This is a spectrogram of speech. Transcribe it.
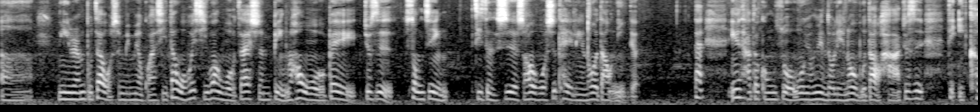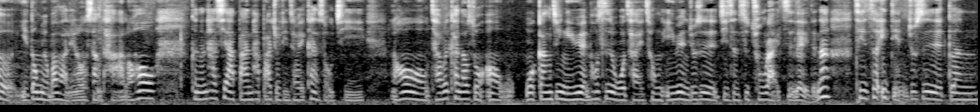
呃你人不在我身边没有关系，但我会希望我在生病，然后我被就是送进急诊室的时候，我是可以联络到你的。但因为他的工作，我永远都联络不到他，就是第一刻也都没有办法联络上他。然后可能他下班，他八九点才会看手机，然后才会看到说，哦，我刚进医院，或是我才从医院就是急诊室出来之类的。那其实这一点就是跟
